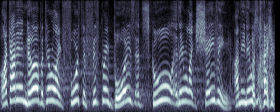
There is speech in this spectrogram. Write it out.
Like I didn't know, but there were like fourth and fifth grade boys at school, and they were like shaving. I mean, it was like,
